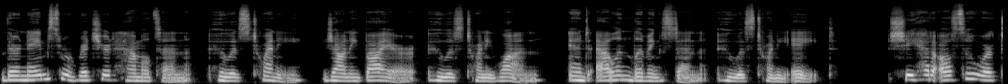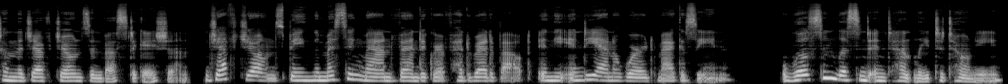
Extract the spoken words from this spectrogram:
Their names were Richard Hamilton, who was 20, Johnny Byer, who was 21, and Alan Livingston, who was 28. She had also worked on the Jeff Jones investigation, Jeff Jones being the missing man Vandegrift had read about in the Indiana Word magazine. Wilson listened intently to Tony.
